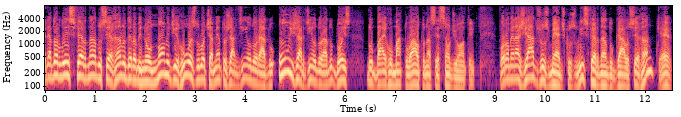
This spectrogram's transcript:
Vereador Luiz Fernando Serrano denominou nome de ruas do loteamento Jardim Eldorado 1 e Jardim Eldorado 2 no bairro Mato Alto na sessão de ontem. Foram homenageados os médicos Luiz Fernando Galo Serrano, que é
